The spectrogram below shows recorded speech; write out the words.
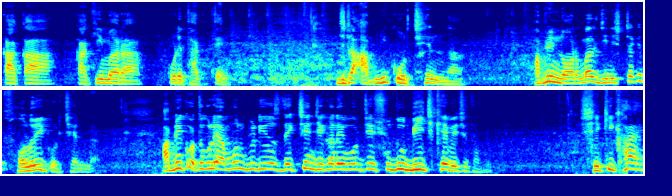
কাকা, কাকিমারা করে থাকতেন। যেটা আপনি করছেন না। আপনি নর্মাল জিনিসটাকে ফলোই করছেন না। আপনি কতগুলো এমন ভিডিওস দেখছেন যেখানে বলছে শুধু বীজ খেয়ে বেঁচে থাকুন। সে কি খায়?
